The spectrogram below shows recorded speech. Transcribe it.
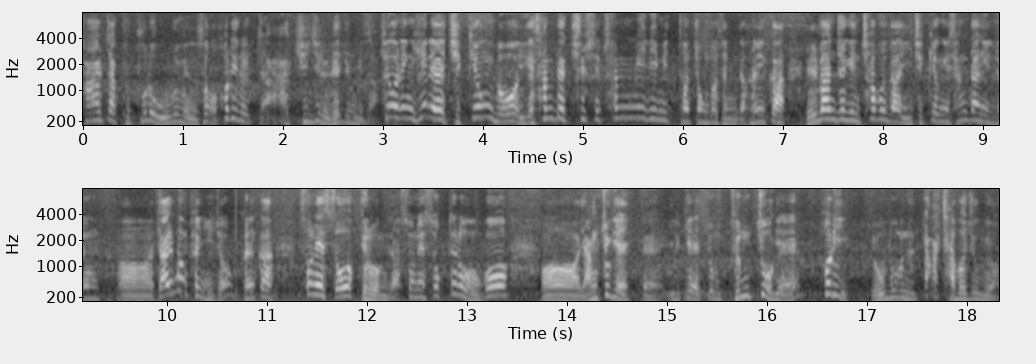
살짝 부풀어 오르면서 허리를 쫙 지지를 해줍니다. steering wheel의 직경도 이게 373mm 정도 됩니다. 그러니까 일반적인 차보다 이 직경이 상당히 좀 어, 짧은 편이죠. 그러니까 손에 쏙 들어옵니다. 손에 쏙 들어오고 어, 양쪽에 예, 이렇게 좀 등 쪽에 허리 이 부분을 딱 잡아주고요.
